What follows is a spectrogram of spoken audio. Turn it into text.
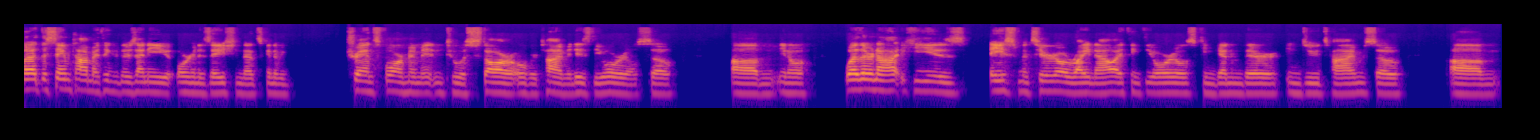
but at the same time, I think if there's any organization that's going to transform him into a star over time, it is the Orioles. So, um, you know, whether or not he is ace material right now, I think the Orioles can get him there in due time. So, um,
